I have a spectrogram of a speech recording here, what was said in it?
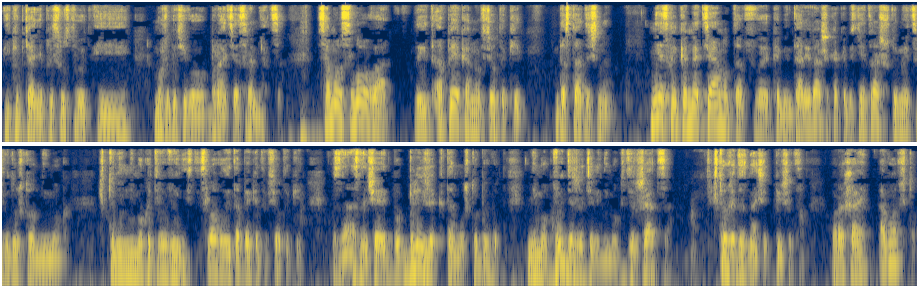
египтяне присутствуют, и, может быть, его братья срамятся. Само слово говорит, АПЕК, оно все-таки достаточно несколько натянуто в комментарии Раши, как объясняет Раши, что имеется в виду, что он не мог, что он не мог этого вынести. Слово Литапек это все-таки означает ближе к тому, чтобы вот не мог выдержать или не мог сдержаться. Что же это значит, пишет Урахай? А вот что.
